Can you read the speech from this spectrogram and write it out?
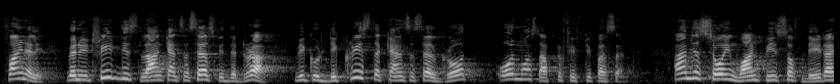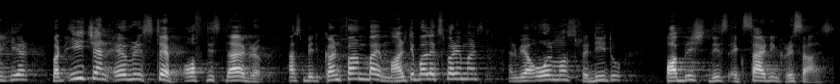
Finally, when we treat these lung cancer cells with the drug, we could decrease the cancer cell growth almost up to 50%. I'm just showing one piece of data here, but each and every step of this diagram has been confirmed by multiple experiments and we are almost ready to publish these exciting results.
